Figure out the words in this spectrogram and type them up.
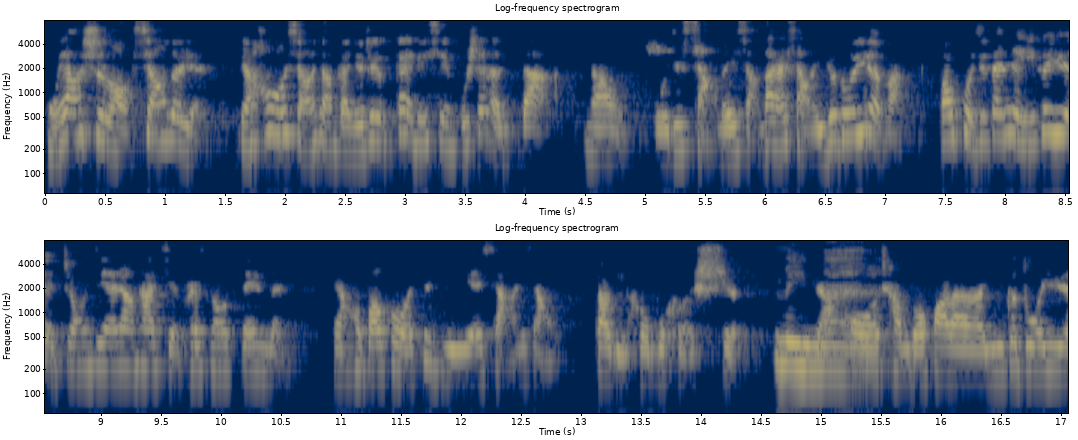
同样是老乡的人，然后我想想，感觉这个概率性不是很大。那我就想了一想，大概想了一个多月吧，包括就在那一个月中间让他写 personal statement，然后包括我自己也想一想，到底合不合适，然后差不多花了一个多月。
